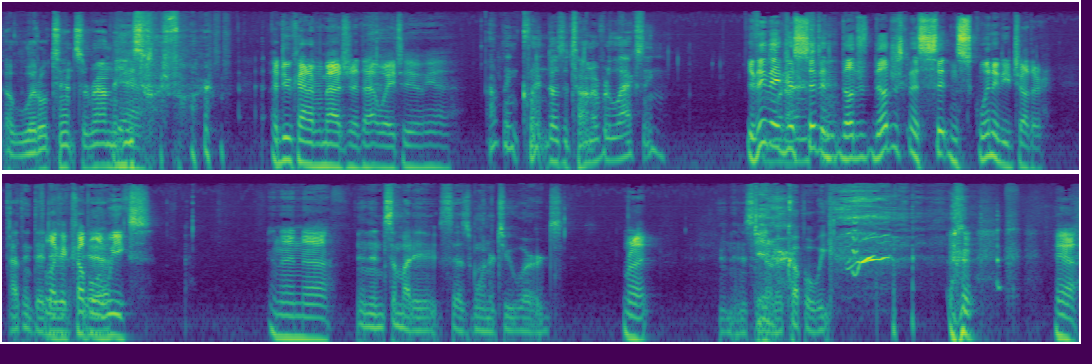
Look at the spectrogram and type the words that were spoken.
a little tense around the Yeah. Eastwood farm. I do kind of imagine it that way too. Yeah. I think Clint does a ton of relaxing. You think they From what I just sit and they'll just they'll just gonna sit and squint at each other I think they for do. like a couple yeah. of weeks, and then uh, and then somebody says one or two words, right, and then it's another couple weeks. yeah,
